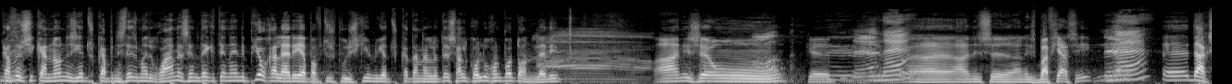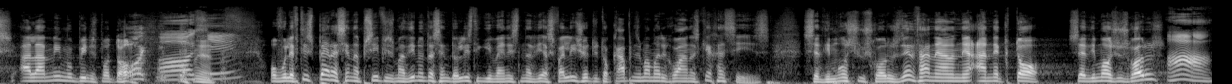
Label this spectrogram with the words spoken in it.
καθώς οι κανόνες για τους καπνιστές μαριχουάνας ενδέχεται να είναι πιο χαλαροί από αυτούς που ισχύουν για τους καταναλωτές αλκοολούχων ποτών. Δηλαδή, αν είσαι ου και Ναι, ε, αν, είσαι, αν έχεις μπαφιάσει, ναι. ε, εντάξει, αλλά μην μου πίνεις ποτό. Όχι. Όχι. Ο βουλευτής πέρασε ένα ψήφισμα δίνοντας εντολή στην κυβέρνηση να διασφαλίσει ότι το κάπνισμα μαριχουάνας και χασίς σε δημόσιους χώρους δεν θα είναι ανε- ανεκτό σε δημόσιους χώρους Α,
